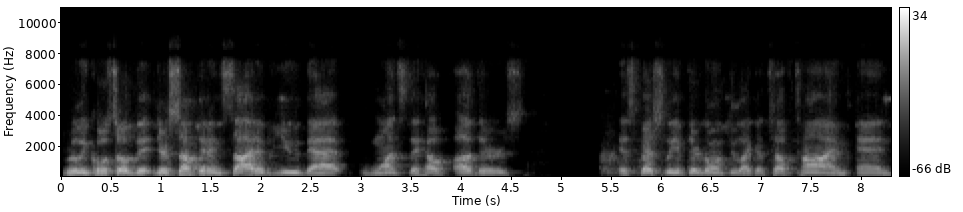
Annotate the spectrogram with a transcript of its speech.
Really cool. So th- there's something inside of you that wants to help others, especially if they're going through like a tough time, and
